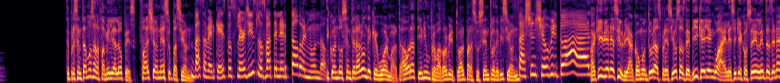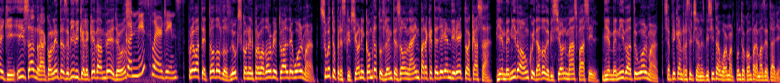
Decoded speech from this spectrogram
Te presentamos a la familia López. Fashion es su pasión. Vas a ver que estos flare los va a tener todo el mundo. Y cuando se enteraron de que Walmart ahora tiene un probador virtual para su centro de visión. Fashion Show virtual. Aquí viene Silvia con monturas preciosas de DKNY. Le sigue José en lentes de Nike y Sandra con lentes de Bibi que le quedan bellos. Con mis flare jeans. Pruébate todos los looks con el probador virtual de Walmart. Sube tu prescripción y compra tus lentes online para que te lleguen directo a casa. Bienvenido a un cuidado de visión más fácil. Bienvenido a tu Walmart. Se aplican restricciones. Visita walmart.com para más detalles.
